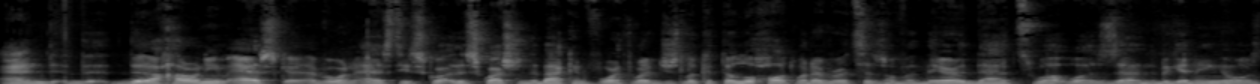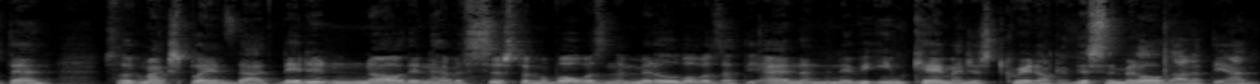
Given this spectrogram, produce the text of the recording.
And the, the Haronim ask, everyone asked this, this question, the back and forth. Well, just look at the luchot, whatever it says over there, that's what was uh, in the beginning and what was then. So the Gemara explains that they didn't know, they didn't have a system of what was in the middle, what was at the end, and the Nevi'im came and just created, okay, this is the middle, that at the end.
